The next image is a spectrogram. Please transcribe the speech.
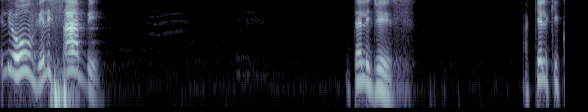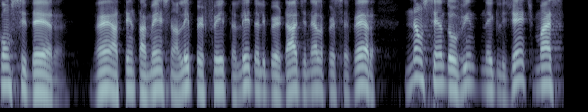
Ele ouve, ele sabe. Então ele diz: aquele que considera né, atentamente na lei perfeita, lei da liberdade, nela persevera, não sendo ouvindo negligente, mas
